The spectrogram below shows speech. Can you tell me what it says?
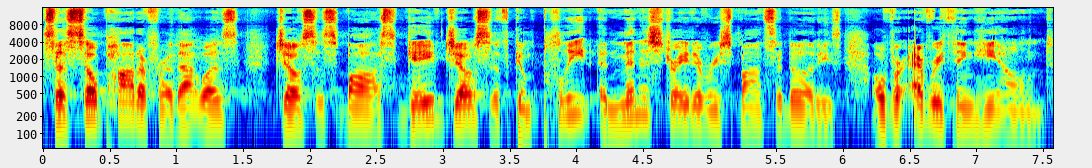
says so Potiphar, that was Joseph's boss, gave Joseph complete administrative responsibilities over everything he owned.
